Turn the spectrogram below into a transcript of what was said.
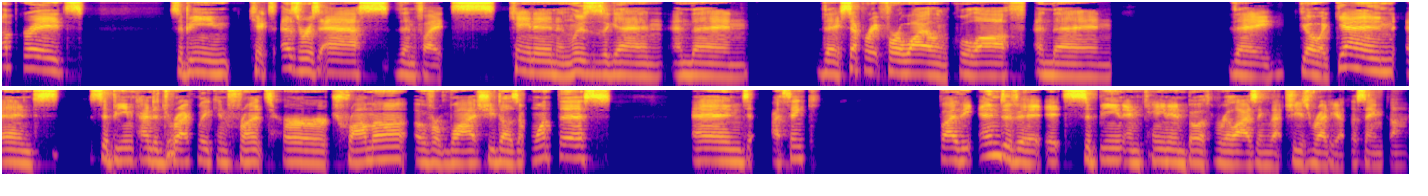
upgrades. Sabine kicks Ezra's ass, then fights Kanan and loses again, and then they separate for a while and cool off, and then they go again, and Sabine kind of directly confronts her trauma over why she doesn't want this. And I think by the end of it, it's Sabine and Kanan both realizing that she's ready at the same time.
